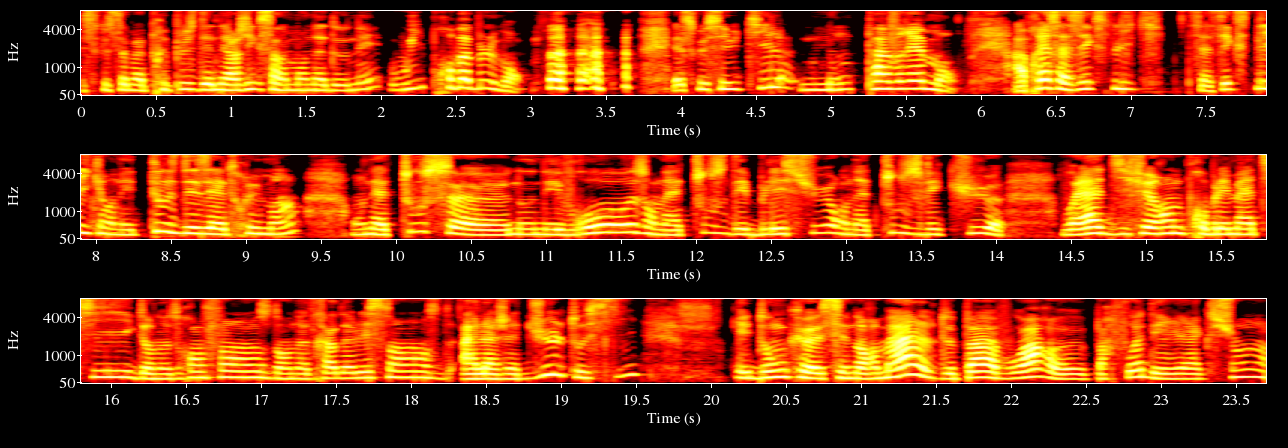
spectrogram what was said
Est-ce que ça m'a pris plus d'énergie que ça m'en a donné? Oui, probablement. Est-ce que c'est utile? Non, pas vraiment. Après, ça s'explique. Ça s'explique. On est tous des êtres humains. On a tous euh, nos névroses. On a tous des blessures. On a tous vécu, euh, voilà, différentes problématiques dans notre enfance, dans notre adolescence, à l'âge adulte aussi. Et donc, euh, c'est normal de pas avoir parfois des réactions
